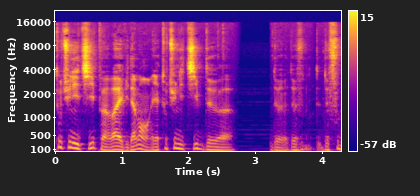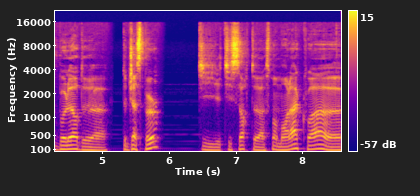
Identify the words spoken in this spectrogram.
Toute une équipe, euh, ouais, évidemment. Il y a toute une équipe de, euh, de, de, footballeurs de, de Jasper qui, qui sortent à ce moment-là, quoi.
